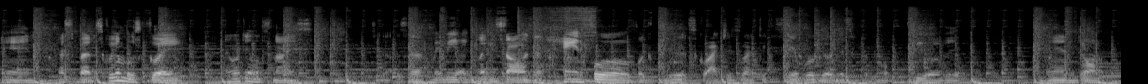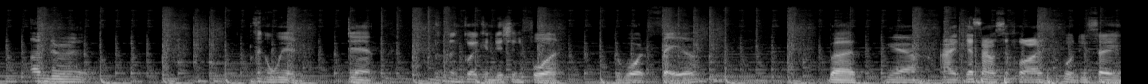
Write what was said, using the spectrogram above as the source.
And that's about it. The screen looks great. Everything looks nice. So, so maybe, like, like you saw, there's a handful of like weird scratches there. You can see a real good view of it. And under it, it's like a weird dent. It's in great condition for the word fair. But yeah, I guess I was surprised. People do say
